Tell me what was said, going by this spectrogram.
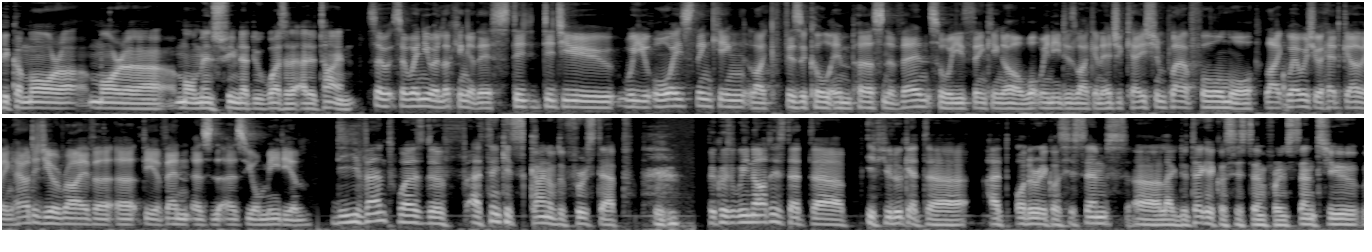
become more uh, more uh, more mainstream than it was at, at the time. So, so when you were looking at this, did did you were you always thinking like physical in person events, or were you thinking, oh, what we need is like an education platform, or like where was your head going? How did you arrive at, at the event as as your medium? The event was the. I think it's kind of the first step. Mm-hmm because we noticed that uh, if you look at uh, at other ecosystems uh, like the tech ecosystem, for instance, you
